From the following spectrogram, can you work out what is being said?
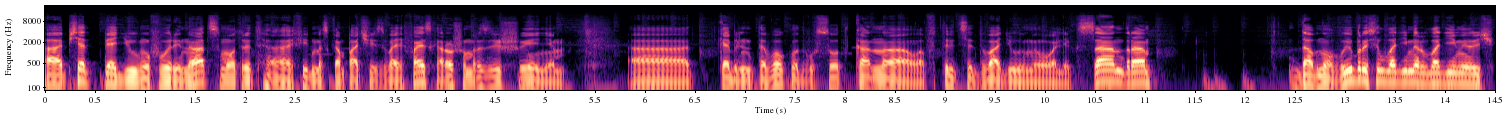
55 а, дюймов у Ренат смотрит а, фильмы с компа через Wi-Fi с хорошим разрешением. А, кабельное ТВ около 200 каналов. 32 дюйма у Александра давно выбросил Владимир Владимирович.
